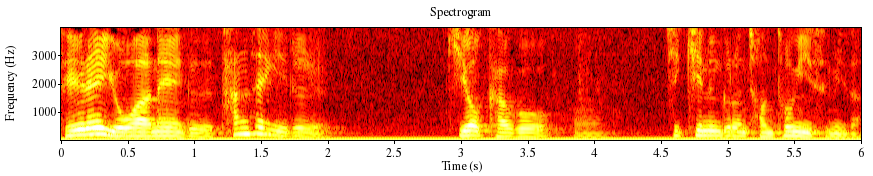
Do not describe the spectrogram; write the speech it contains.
세례 요한의 그 탄생일을 기억하고 어, 지키는 그런 전통이 있습니다.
